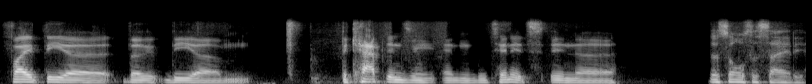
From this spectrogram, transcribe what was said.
fight the uh the the um the captains and, and lieutenants in uh The Soul Society.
